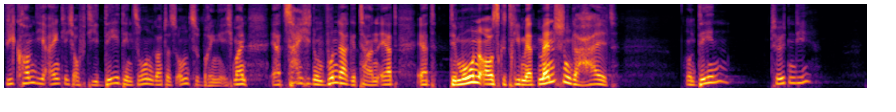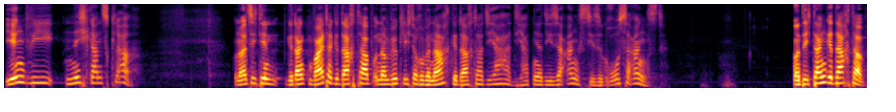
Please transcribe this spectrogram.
Wie kommen die eigentlich auf die Idee, den Sohn Gottes umzubringen? Ich meine, er hat Zeichen und Wunder getan, er hat, er hat Dämonen ausgetrieben, er hat Menschen geheilt. Und den töten die? Irgendwie nicht ganz klar. Und als ich den Gedanken weitergedacht habe und dann wirklich darüber nachgedacht habe, ja, die hatten ja diese Angst, diese große Angst. Und ich dann gedacht habe,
